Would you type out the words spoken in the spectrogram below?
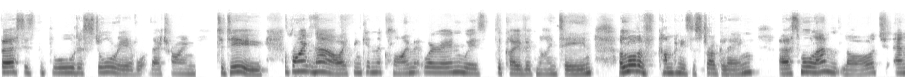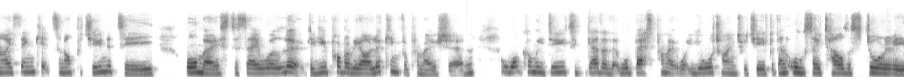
versus the broader story of what they're trying to do. Right now, I think in the climate we're in with the COVID 19, a lot of companies are struggling, uh, small and large. And I think it's an opportunity almost to say, well, look, you probably are looking for promotion. What can we do together that will best promote what you're trying to achieve, but then also tell the story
